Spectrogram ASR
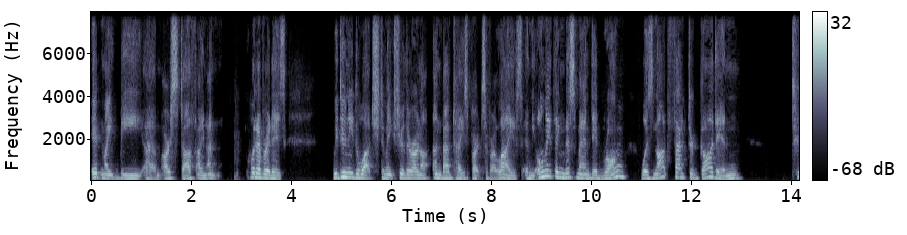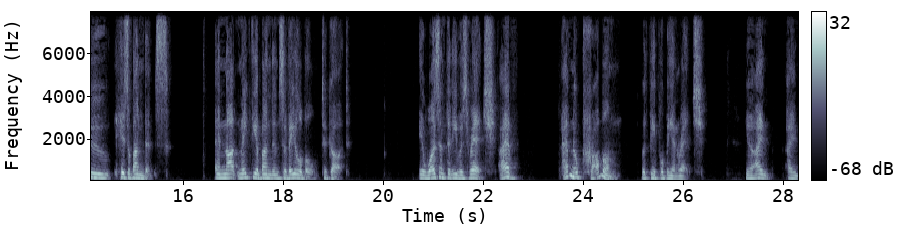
It might be um, our stuff. I, I'm, whatever it is, we do need to watch to make sure there are not unbaptized parts of our lives. And the only thing this man did wrong was not factor God in to his abundance and not make the abundance available to God. It wasn't that he was rich. I have I have no problem with people being rich. You know, I I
